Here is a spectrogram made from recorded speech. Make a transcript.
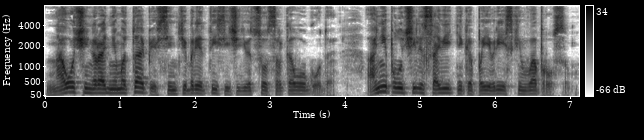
На очень раннем этапе, в сентябре 1940 года, они получили советника по еврейским вопросам.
